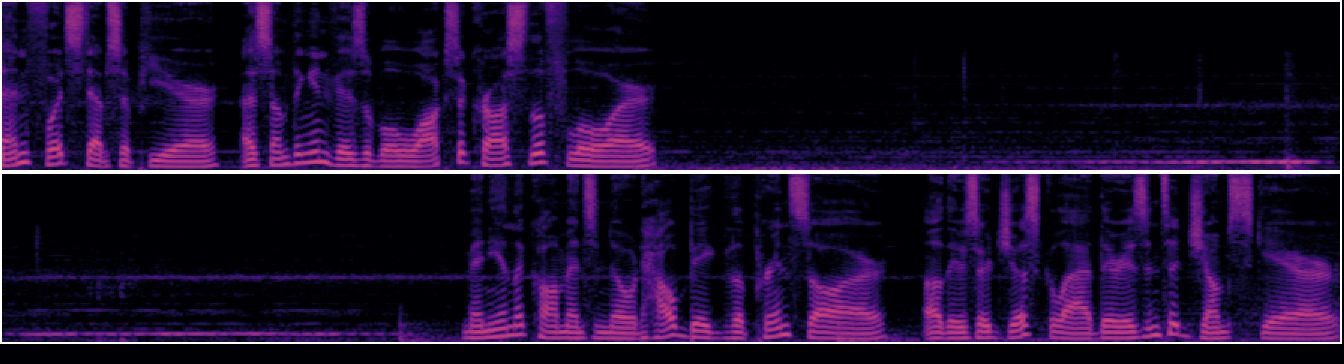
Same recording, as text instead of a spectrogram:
Then footsteps appear as something invisible walks across the floor. Many in the comments note how big the prints are. Others are just glad there isn't a jump scare.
